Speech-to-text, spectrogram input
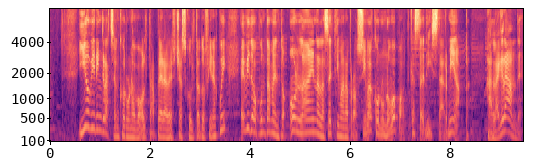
Io vi ringrazio ancora una volta per averci ascoltato fino a qui e vi do appuntamento online la settimana prossima con un nuovo podcast di Starmi Up. Alla grande!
